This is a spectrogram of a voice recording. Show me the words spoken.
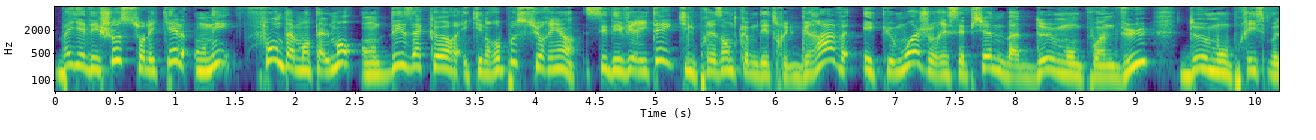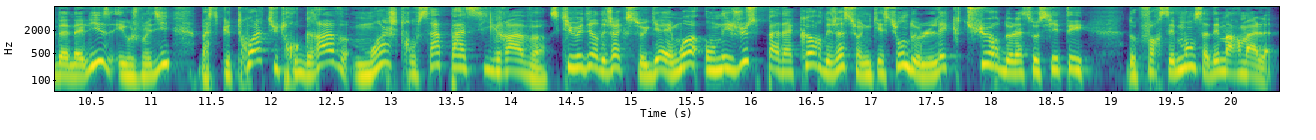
bah il y a des choses sur lesquelles on est fondamentalement en désaccord et qui ne reposent sur rien. C'est des vérités qu'il présente comme des trucs graves et que moi je réceptionne bah, de mon point de vue, de mon prisme d'analyse et où je me dis parce que toi tu trouves grave, moi je trouve ça pas si grave. Ce qui veut dire déjà que ce gars et moi, on n'est juste pas d'accord déjà sur une question de lecture de la société. Donc forcément ça démarre mal.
